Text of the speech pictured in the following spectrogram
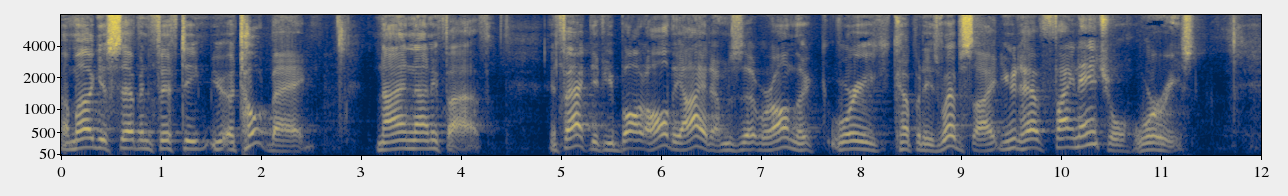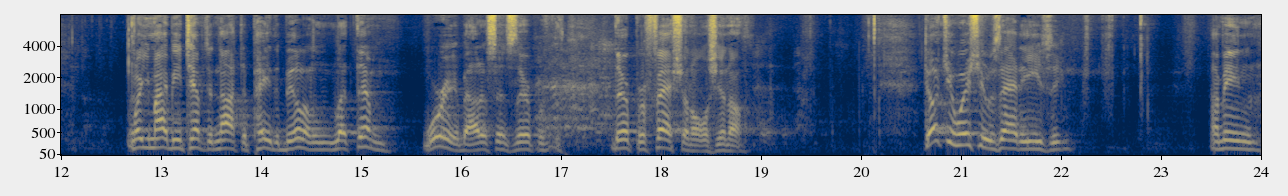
A mug is $7.50. A tote bag, $9.95. In fact, if you bought all the items that were on the Worry Company's website, you'd have financial worries. Well, you might be tempted not to pay the bill and let them worry about it since they're, they're professionals, you know. Don't you wish it was that easy? I mean,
